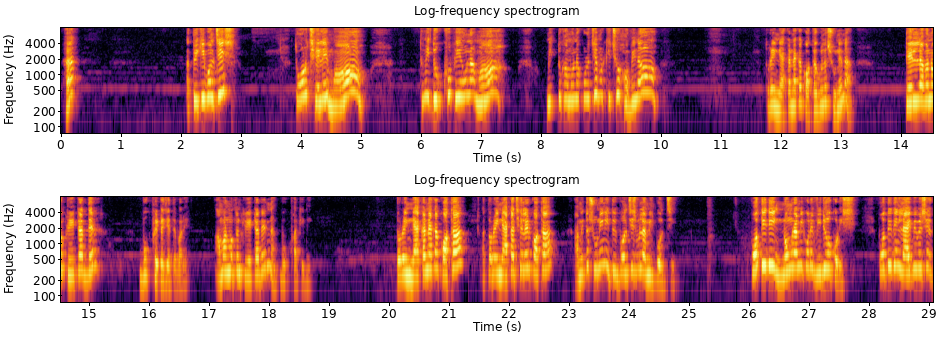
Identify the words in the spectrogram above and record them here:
হ্যাঁ? আর তুই কি বলছিস? তোর ছেলে, মা! তুমি দুঃখ পেও না, মা! মৃত্যু কামনা করেছি, আমার কিছু হবে না! তোর এই ন্যাকা ন্যাকা কথাগুলো শুনে না, তেল লাগানো ক্রিয়েটারদের বুক ফেটে যেতে পারে। আমার মতন ক্রিয়েটারের না, বুক ফাটিনি। তোর এই ন্যাকা ন্যাকা কথা আর তোর এই ন্যাকা ছেলের কথা আমি তো শুনিনি, তুই বলছিস বলে আমি বলছি। প্রতিদিন নোংরামি করে ভিডিও করিস। প্রতিদিন লাইভে বসে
